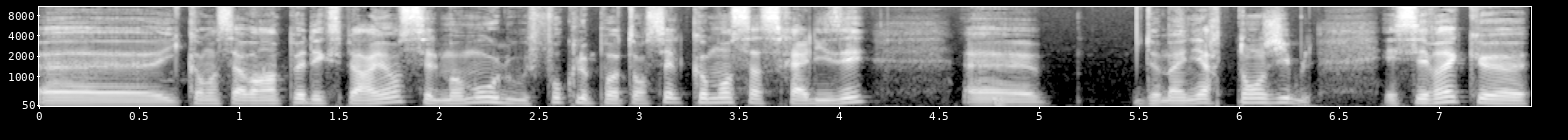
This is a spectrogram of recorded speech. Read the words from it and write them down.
il commence à avoir un peu d'expérience. C'est le moment où il faut que le potentiel commence à se réaliser. Euh, de manière tangible. Et c'est vrai que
